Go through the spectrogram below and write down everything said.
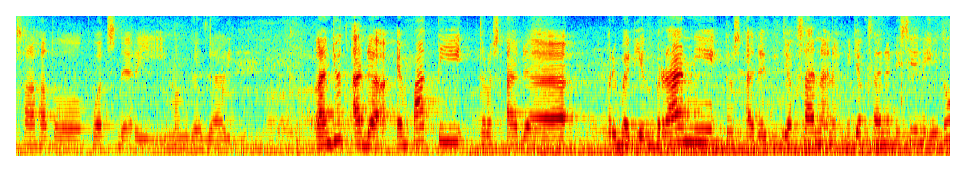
salah satu quotes dari Imam Ghazali. Lanjut ada empati, terus ada pribadi yang berani, terus ada bijaksana. Nah bijaksana di sini itu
